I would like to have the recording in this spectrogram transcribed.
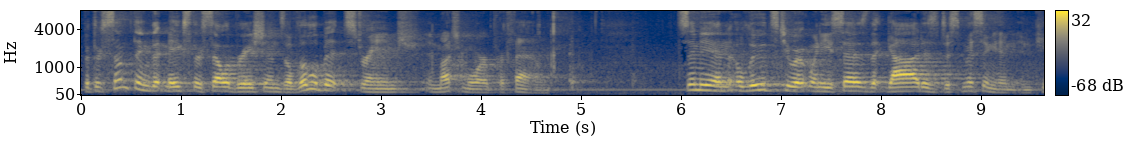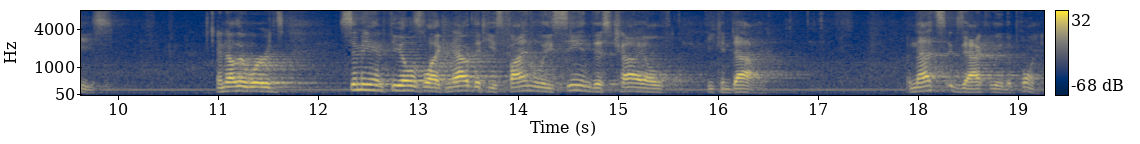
But there's something that makes their celebrations a little bit strange and much more profound. Simeon alludes to it when he says that God is dismissing him in peace. In other words, Simeon feels like now that he's finally seen this child, he can die. And that's exactly the point.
